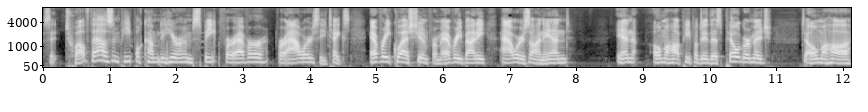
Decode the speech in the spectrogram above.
is it 12,000 people come to hear him speak forever for hours? He takes every question from everybody hours on end. In Omaha people do this pilgrimage to Omaha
